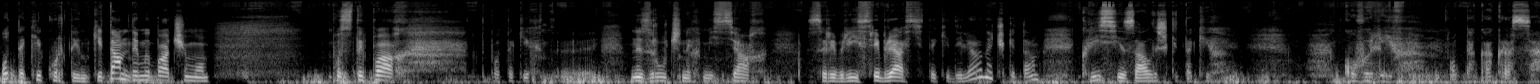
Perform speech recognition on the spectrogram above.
От такі куртинки. Там, де ми бачимо по степах, по таких е, незручних місцях серебрі, сріблясті такі діляночки, там крізь є залишки таких ковилів. От така краса.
